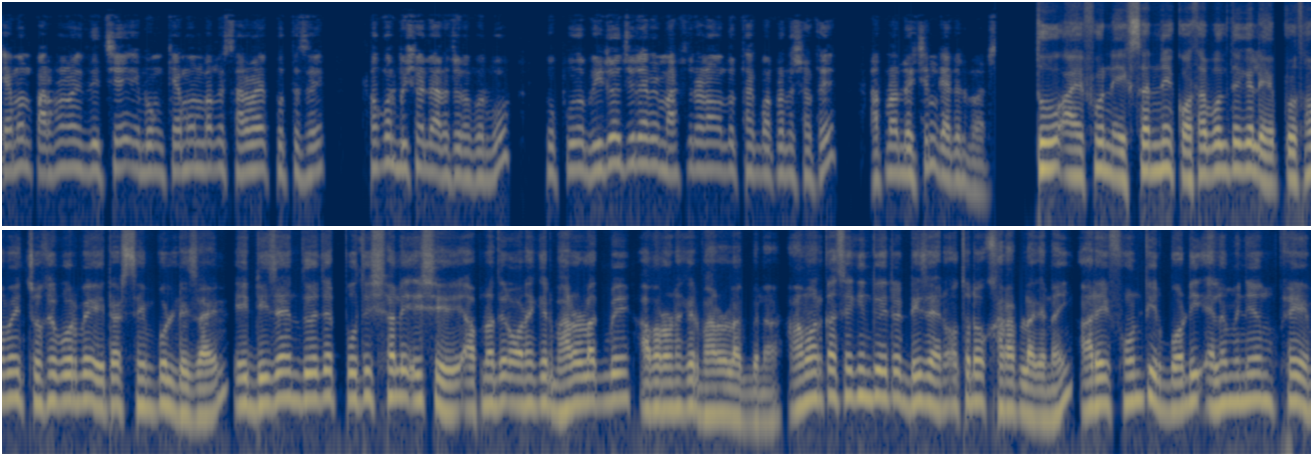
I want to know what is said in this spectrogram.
কেমন পারফরমেন্স দিচ্ছে এবং কেমন ভাবে সার্ভাইভ করতেছে, সকল বিষয় নিয়ে আলোচনা করব। তো পুরো ভিডিও জুড়ে আমি মাসুদ রানা থাকব আপনাদের সাথে। আপনারা দেখছেন গ্যাজেট ভার্স তো আইফোন এক্সআর নিয়ে কথা বলতে গেলে প্রথমেই চোখে পড়বে এটার সিম্পল ডিজাইন এই ডিজাইন দুই সালে এসে আপনাদের অনেকের ভালো লাগবে, আবার অনেকের ভালো লাগবে না। আমার কাছে কিন্তু এটার ডিজাইন অতটাও খারাপ লাগে নাই। আর এই ফোনটির বডি অ্যালুমিনিয়াম ফ্রেম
